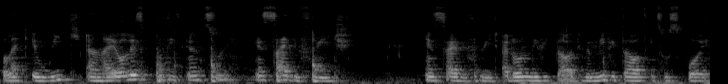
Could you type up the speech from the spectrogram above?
for like a week and i always put it into inside the fridge inside the fridge. I don't leave it out. If you leave it out it will spoil.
